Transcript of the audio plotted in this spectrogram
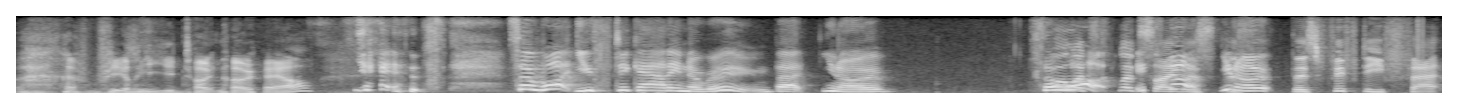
really? You don't know how? Yes. So what? You stick out in a room, but, you know, so well, what? Let's, let's say not, there's, you know, there's 50 fat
